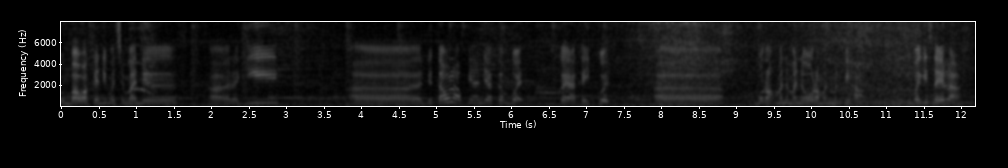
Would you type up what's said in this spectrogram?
pembawakan dia macam mana. Uh, lagi uh, dia tahulah apa yang dia akan buat. Bukan akan ikut uh, orang mana-mana orang mana-mana pihak. Itu bagi saya lah.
